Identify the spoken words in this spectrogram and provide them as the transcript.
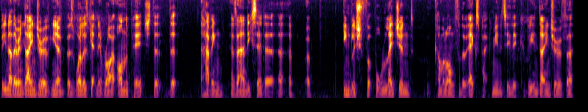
But you know they're in danger of you know as well as getting it right on the pitch that that having as Andy said a, a, a, a English football legend come along for the expat community they could be in danger of uh,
